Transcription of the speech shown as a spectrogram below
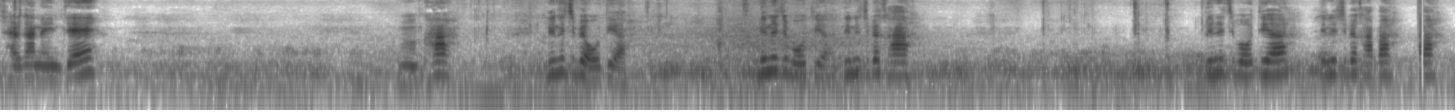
잘 가네, 이제. 응, 가. 니네 집에 어디야? 니네 집 어디야? 니네 집에 가. 니네 집 어디야? 니네 집에 가봐. 봐.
